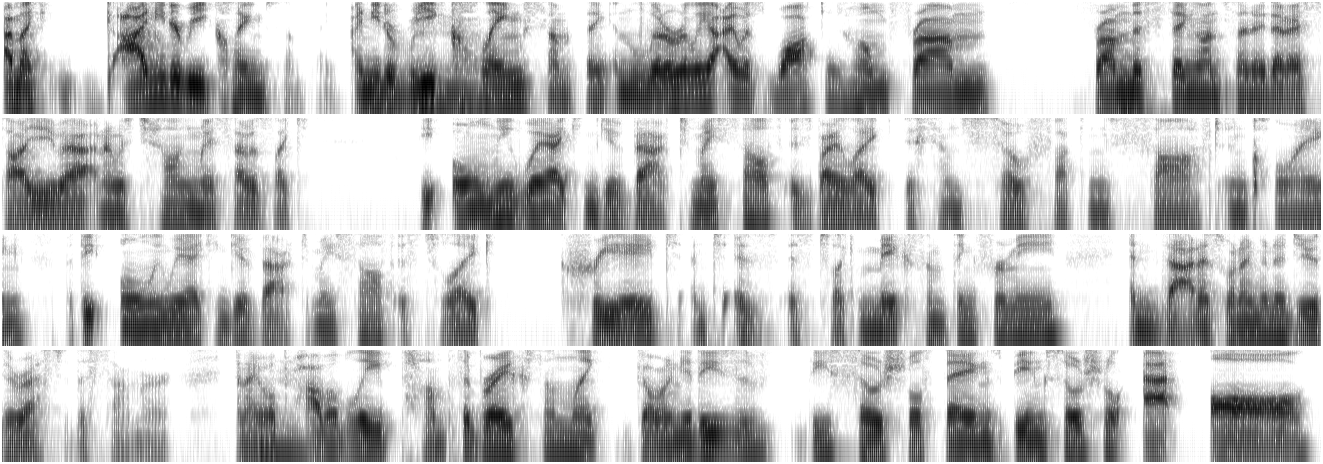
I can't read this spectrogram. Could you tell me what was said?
I'm like, I need to reclaim something. I need to mm-hmm. reclaim something. And literally, I was walking home from from this thing on Sunday that I saw you at, and I was telling myself, I was like, the only way I can give back to myself is by like, this sounds so fucking soft and cloying, but the only way I can give back to myself is to like create and to, is, is to like make something for me. And that is what I'm going to do the rest of the summer. And I will Mhm. probably pump the brakes on like going to these, these social things, being social at all.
